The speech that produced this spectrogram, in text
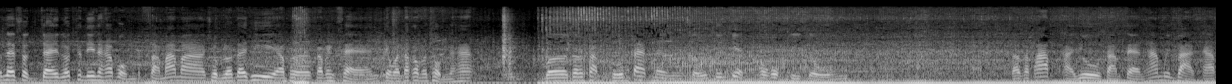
ท่านใดสนใจรถคันนี้นะครับ ผมสามารถมาชมรถได้ที่อำเภอกำแพงแสนจังหวัดนครปฐมนะฮะเบอร์โทรศัพท์ 0 8 1 0 0 7 6 6 4 0ราสภาพขายอยู่ 350,000 บาทครับ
